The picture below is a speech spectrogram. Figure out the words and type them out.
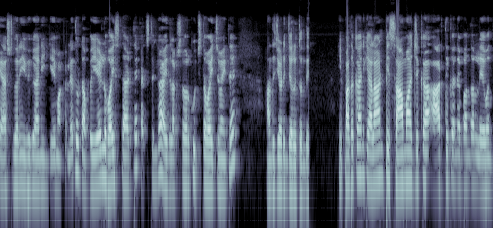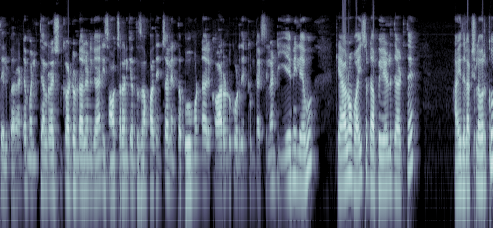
క్యాస్ట్ కానీ ఇవి కానీ ఇంకేం అక్కర్లేదు. డెబ్బై ఏళ్ళు వయసు దాటితే ఖచ్చితంగా ఐదు లక్షల వరకు ఉచిత వైద్యం అయితే అందజేయడం జరుగుతుంది. ఈ పథకానికి ఎలాంటి సామాజిక ఆర్థిక నిబంధనలు లేవని తెలిపారు. అంటే మళ్ళీ తెల్ల రేషన్ కార్డు ఉండాలని కానీ సంవత్సరానికి ఎంత సంపాదించాలి ఎంత భూమి ఉండాలి కారు ఉండకూడదు ఇన్కమ్ ట్యాక్స్ ఇలాంటి ఏమీ లేవు. కేవలం వయసు డెబ్బై ఏళ్ళు దాటితే ఐదు లక్షల వరకు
